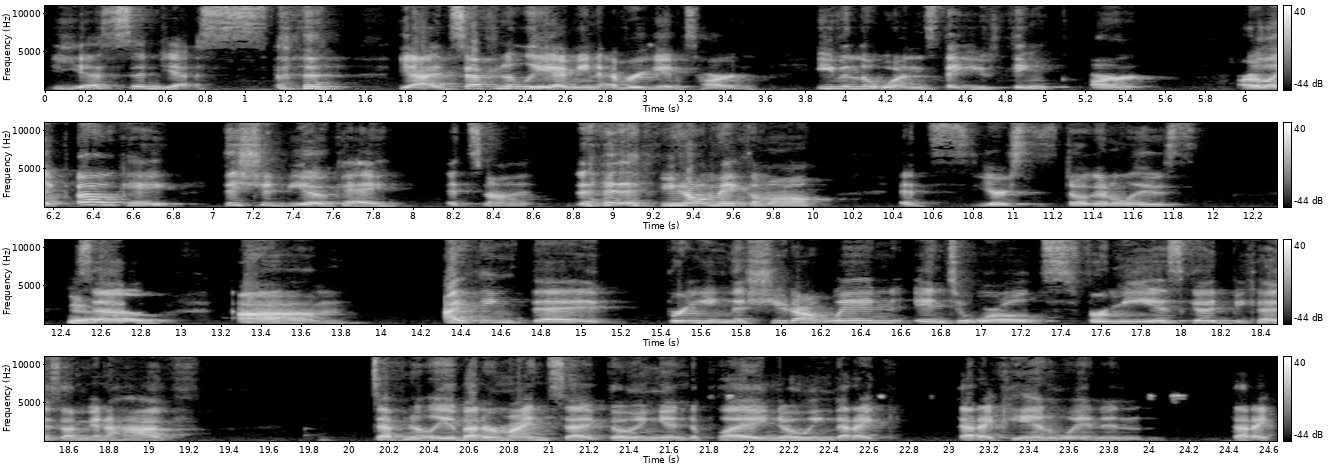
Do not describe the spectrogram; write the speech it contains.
Yes and yes. yeah, it's definitely I mean every game's hard. Even the ones that you think aren't are like, oh, okay, this should be okay. It's not. if you don't make them all, it's you're still gonna lose. Yeah. So um I think that bringing the shootout win into Worlds for me is good because I'm going to have definitely a better mindset going into play, knowing that I that I can win and that I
